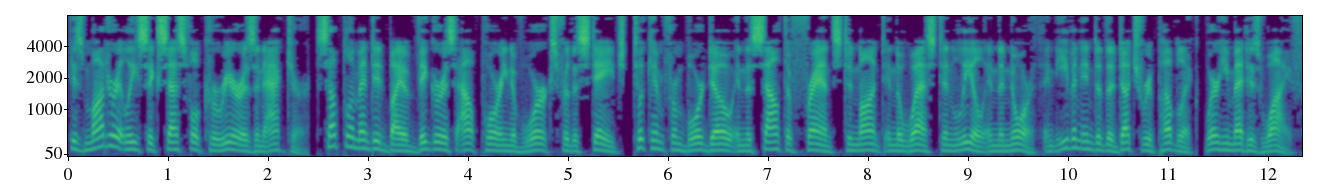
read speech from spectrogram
His moderately successful career as an actor, supplemented by a vigorous outpouring of works for the stage, took him from Bordeaux in the south of France to Nantes in the west and Lille in the north and even into the Dutch Republic, where he met his wife.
